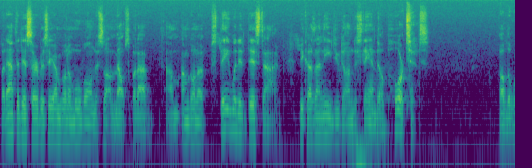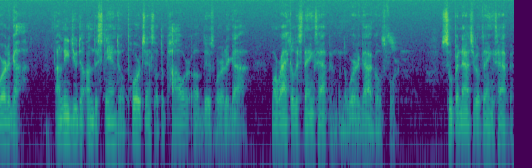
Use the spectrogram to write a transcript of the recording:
But after this service here, I'm going to move on to something else. But I I'm, I'm going to stay with it this time because I need you to understand the importance of the Word of God. I need you to understand the importance of the power of this Word of God. Miraculous things happen when the Word of God goes forth. Supernatural things happen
